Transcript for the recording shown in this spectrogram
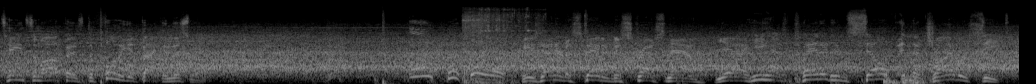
Maintain some offense to fully get back in this one. He's entered a state of distress now. Yeah, he has planted himself in the driver's seat.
